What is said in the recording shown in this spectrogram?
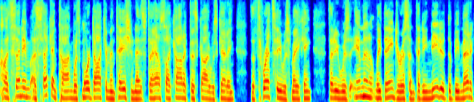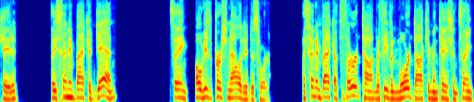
I sent him a second time with more documentation as to how psychotic this guy was getting, the threats he was making, that he was imminently dangerous and that he needed to be medicated. They sent him back again saying, Oh, he's a personality disorder. I sent him back a third time with even more documentation saying,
